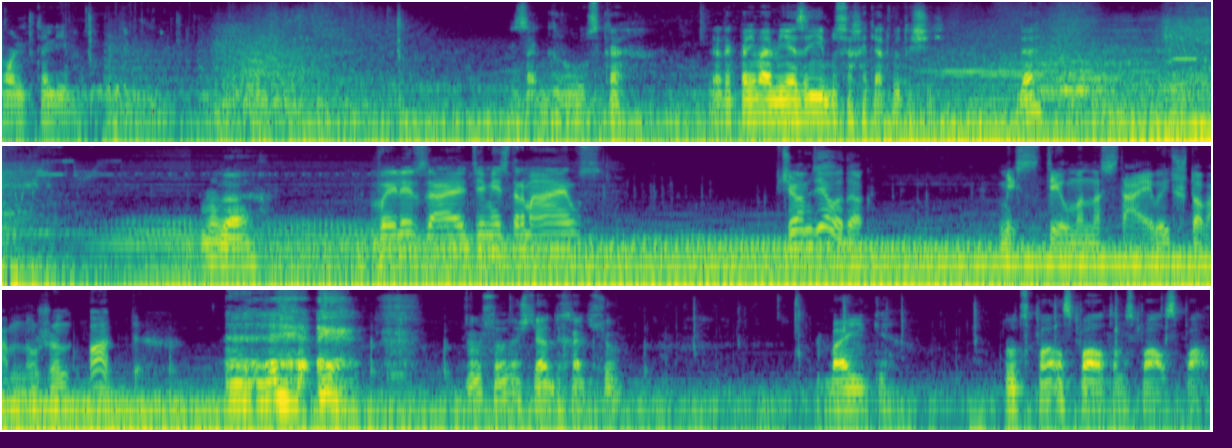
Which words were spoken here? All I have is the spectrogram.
Мольталим. Загрузка. Я так понимаю, меня за Нибуса хотят вытащить. Да? Ну да. Вылезайте, мистер Майлз. В чем дело, док? Мисс Стилман настаивает, что вам нужен отдых. Ну что, значит, отдыхать, все. Баньки. Тут спал, спал, там спал, спал.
